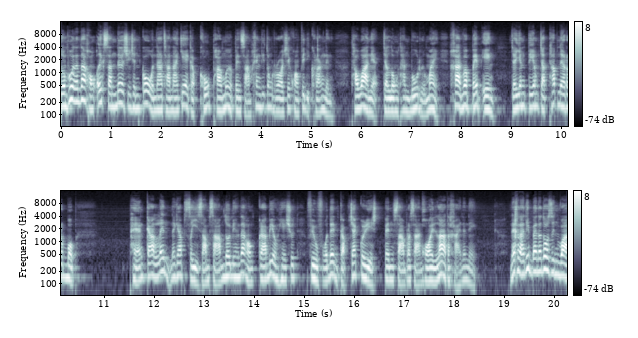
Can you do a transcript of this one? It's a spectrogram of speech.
่วนผู้ทางด้านของอเล็กซานเดอร์ชินเชนโกนาธานาเก้กับโคปพาวเมอร์เป็น 3 แข้งที่ต้องรอเช็คความฟิตอีกครั้งหนึ่งทว่าเนี่ยจะลงทันบูหรือไม่ คาดว่าเป๊ปเอง จะยังเตรียมจัดทัพในระบบแผนการเล่นนะครับ 4-3-3 โดยมีทางด้านของกราเบียลเฮชุดฟิลโฟเดนกับแจ็คกริชเป็น 3 ประสานคอยล่าตะข่ายนั่นเอง ในขณะที่เบรนาโดซินวา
